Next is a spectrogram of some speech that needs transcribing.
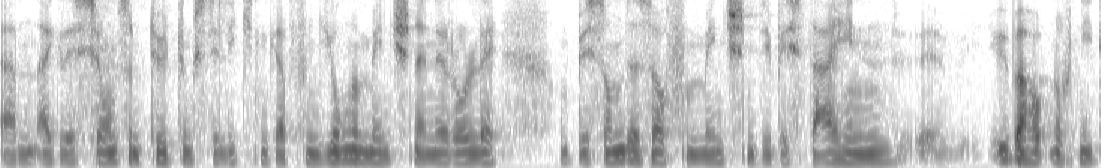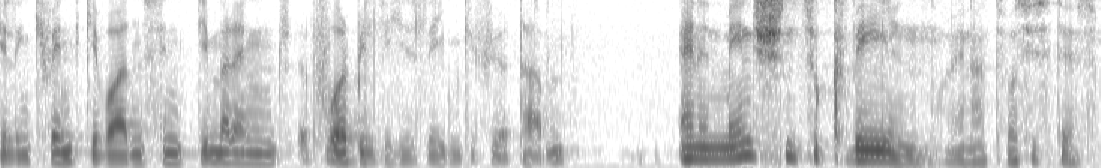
ähm, Aggressions- und Tötungsdelikten gerade von jungen Menschen eine Rolle und besonders auch von Menschen, die bis dahin äh, überhaupt noch nie delinquent geworden sind, die immer ein vorbildliches Leben geführt haben einen Menschen zu quälen, Reinhard, was ist das?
